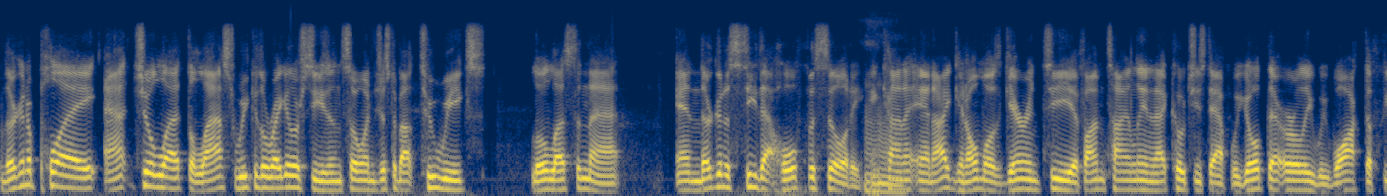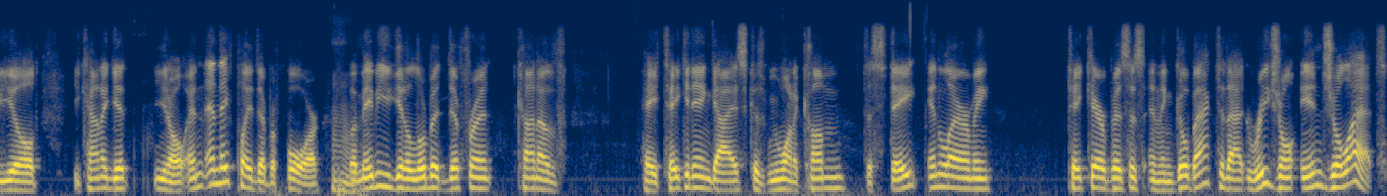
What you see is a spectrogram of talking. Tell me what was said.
they're going to play at Gillette the last week of the regular season, so in just about two weeks, a little less than that, and they're going to see that whole facility mm-hmm. and kind of. And I can almost guarantee if I'm Ty Lane and that coaching staff, we go up there early, we walk the field, you kind of get, you know, and and they've played there before, mm-hmm. but maybe you get a little bit different kind of. Hey, take it in, guys, because we want to come to state in Laramie, take care of business, and then go back to that regional in Gillette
